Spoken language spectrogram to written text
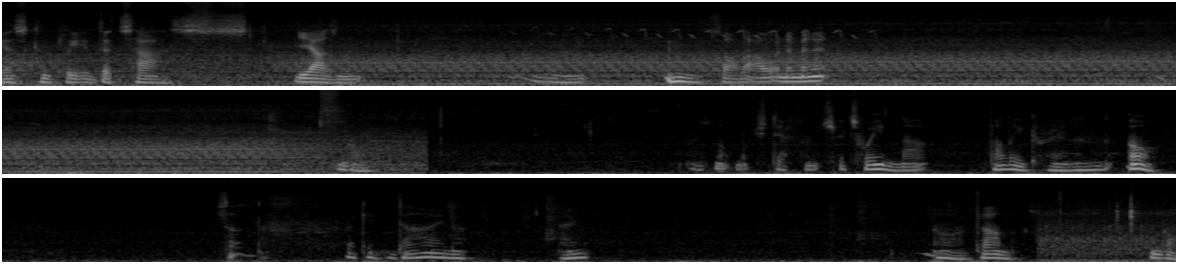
Has completed the task. He hasn't. Right. Sort that out in a minute. There's not much difference between that Valley Grain. Oh! Is that the frigging diner? No? Oh, damn. Hang on.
